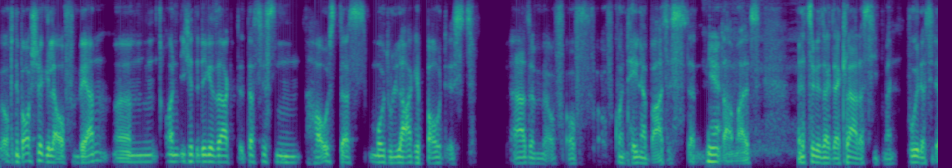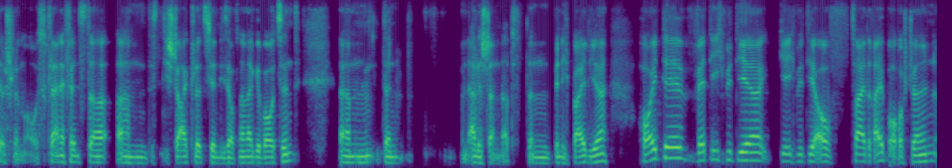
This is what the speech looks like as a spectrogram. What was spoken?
auf eine Baustelle gelaufen wären ähm, und ich hätte dir gesagt, das ist ein Haus, das modular gebaut ist, also auf, auf, auf Containerbasis dann ja. damals, hättest du gesagt, ja klar, das sieht man. Pui, das sieht ja schlimm aus. Kleine Fenster, ähm, das sind die Stahlklötzchen, die so aufeinander gebaut sind. Ähm, dann und alles Standard. Dann bin ich bei dir. Heute wette ich mit dir, gehe ich mit dir auf zwei, drei Baustellen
